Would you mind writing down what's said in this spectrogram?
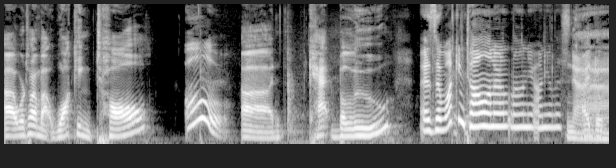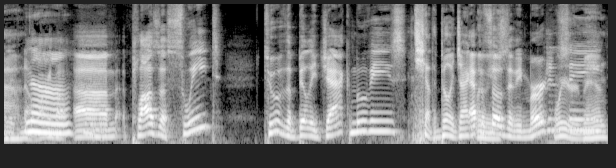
uh, we're talking about Walking Tall, Oh, uh, Cat Ballou. is it Walking Tall on, our, on your on your list? Nah. I don't believe no. No. Um, Plaza Suite, two of the Billy Jack movies, Yeah, the Billy Jack episodes movies. of Emergency. Weird, man.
